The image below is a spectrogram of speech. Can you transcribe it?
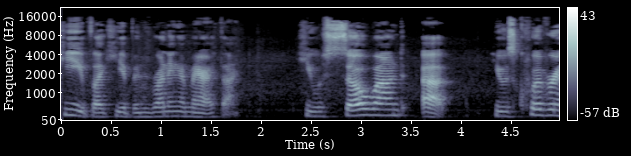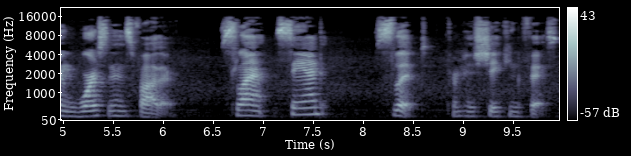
heaved like he had been running a marathon. He was so wound up, he was quivering worse than his father. Slant, sand slipped from his shaking fist.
